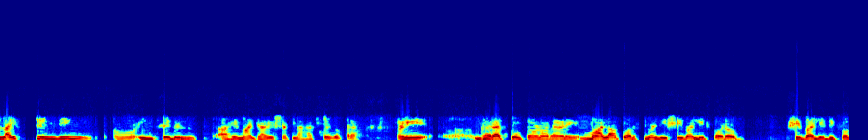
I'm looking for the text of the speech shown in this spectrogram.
लाईफ चेंजिंग इन्सिडेंट आहे माझ्या आयुष्यातला हास्य जत्रा. आणि घरात पोहोचवणारा आणि मला पर्सनली शिवाली परब शिवाली दीपक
